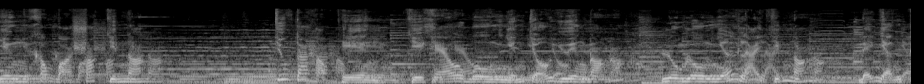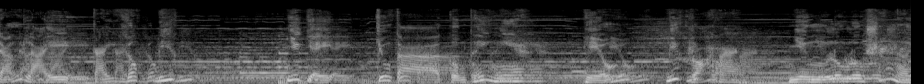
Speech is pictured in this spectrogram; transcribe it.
Nhưng không bỏ sót chính nó. Chúng ta học thiền chỉ khéo buông những chỗ duyên đó Luôn luôn nhớ lại chính nó. Để nhận trở lại cái gốc biết. Như vậy chúng ta cũng thấy nghe, hiểu, biết rõ ràng nhưng luôn luôn sáng ngời.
